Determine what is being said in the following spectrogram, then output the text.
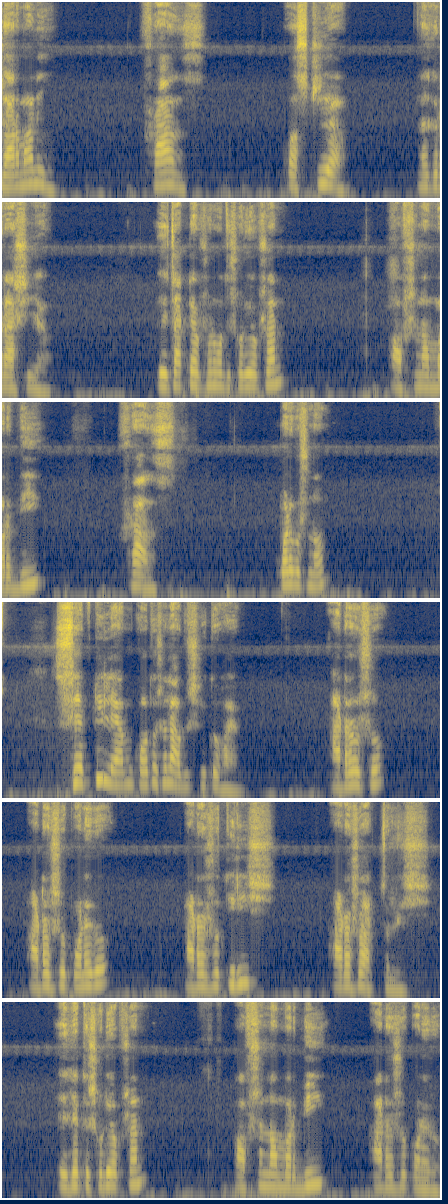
জার্মানি, ফ্রান্স, অস্ট্রিয়া নাকি রাশিয়া? এই চারটে অপশনের মধ্যে সঠিক option option number B France. পরে প্রশ্ন সেফটি ল্যাম্প কত সালে আবিষ্কৃত হয়? আঠারোশো আঠারোশো পনেরো, আঠারোশো তিরিশ, আঠারোশো আটচল্লিশ। এক্ষেত্রে সঠিক অপশান অপশান নম্বর বি আঠারোশো পনেরো।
